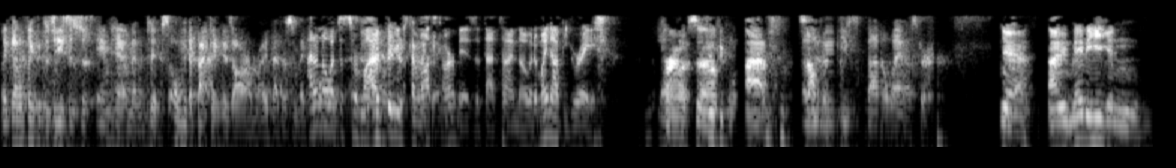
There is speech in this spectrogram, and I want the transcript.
like I don't think the disease is just in him and it's only affecting his arm, right? That doesn't make. I don't know what the lot of sense. survival I figure it's kind of lost like arm is at that time though, but it might not be great. True. So people. I don't know, I something. mean, he's not a Lannister. Yeah, I mean maybe he can.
